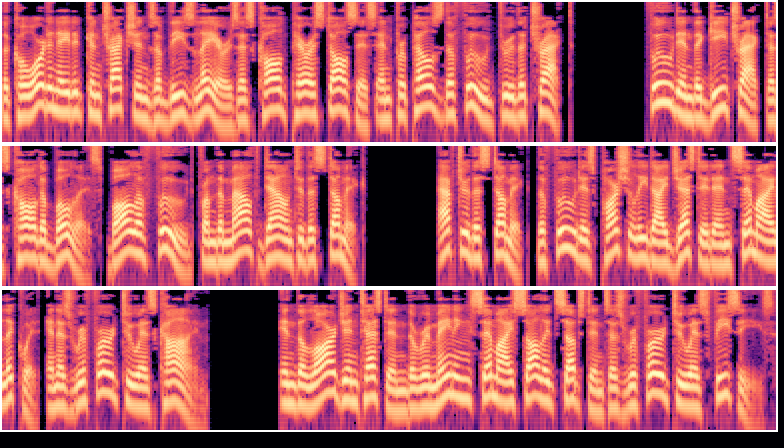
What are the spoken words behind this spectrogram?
The coordinated contractions of these layers is called peristalsis and propels the food through the tract. Food in the GI tract is called a bolus ball of food from the mouth down to the stomach. After the stomach, the food is partially digested and semi-liquid, and is referred to as chyme. In the large intestine the remaining semi-solid substance is referred to as feces.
